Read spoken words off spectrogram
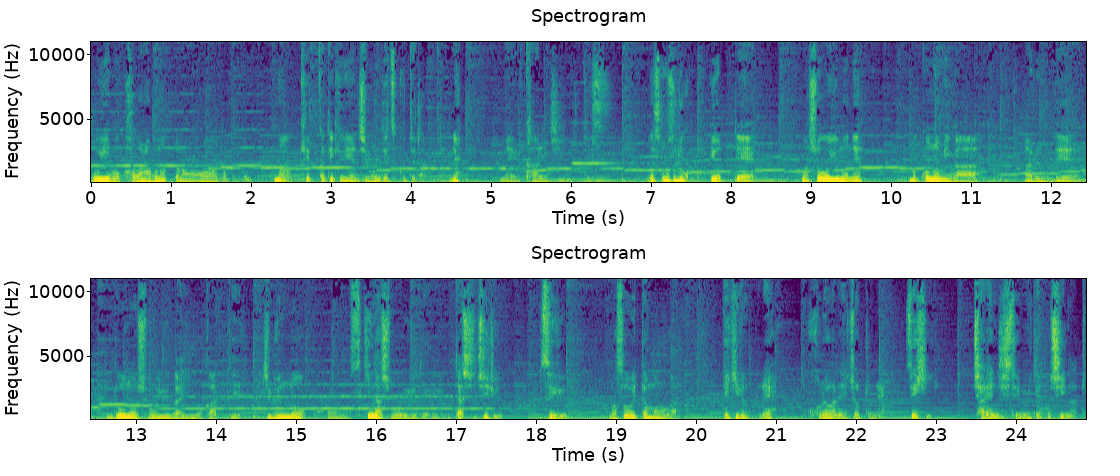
そういえば買わなくなったなぁとかと、まあ結果的には自分で作ってたみたいなね、ね感じです。そうすることによって、まあ醤油もね、まあ好みがあるんで、どの醤油がいいのかって自分の好きな醤油でだし汁、つゆ、まあそういったものができるんでね、これはね、ちょっとね、ぜひチャレンジしてみてほしいなと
